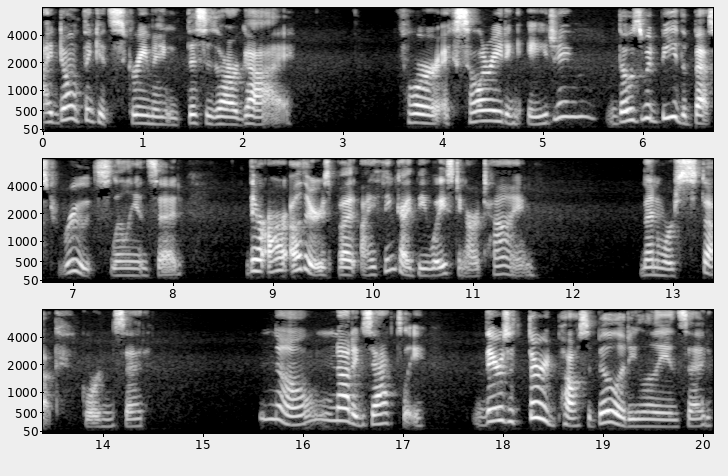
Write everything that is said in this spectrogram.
I don't think it's screaming, this is our guy. For accelerating aging? Those would be the best routes, Lillian said. There are others, but I think I'd be wasting our time. Then we're stuck, Gordon said. No, not exactly. There's a third possibility, Lillian said.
